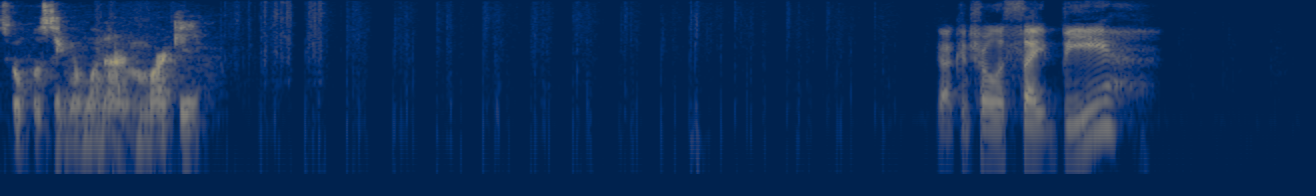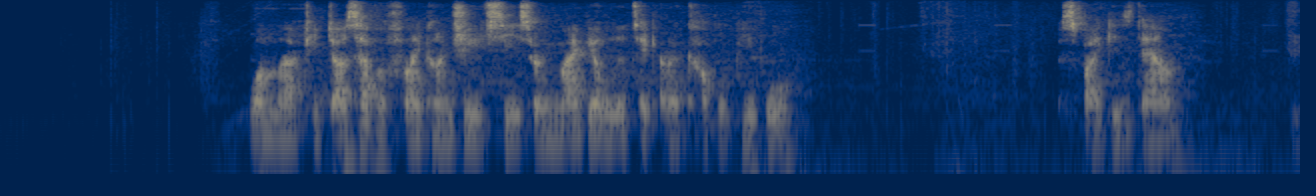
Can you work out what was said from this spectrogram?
Scopo's taking a one out of market. Got control of site B. One left. He does have a flank on GHC, so he might be able to take out a couple people. Spike is down. Yeah.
